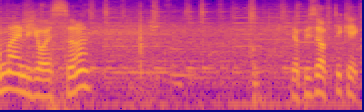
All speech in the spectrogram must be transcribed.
haben wir eigentlich alles, oder? Ja, bis auf die Keks.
